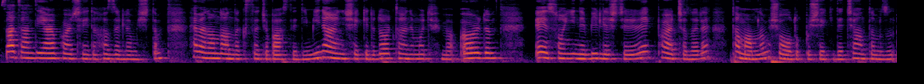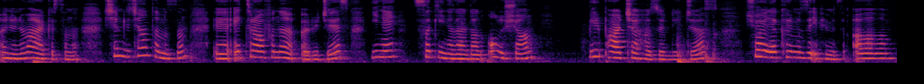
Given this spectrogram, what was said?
Zaten diğer parçayı da hazırlamıştım. Hemen ondan da kısaca bahsedeyim. Yine aynı şekilde 4 tane motifimi ördüm. En son yine birleştirerek parçaları tamamlamış olduk bu şekilde çantamızın önünü ve arkasını. Şimdi çantamızın e, etrafını öreceğiz. Yine sık iğnelerden oluşan bir parça hazırlayacağız. Şöyle kırmızı ipimizi alalım.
